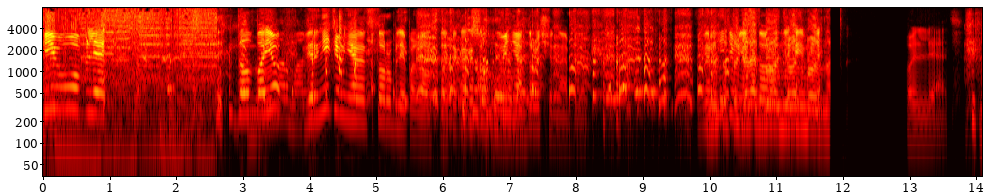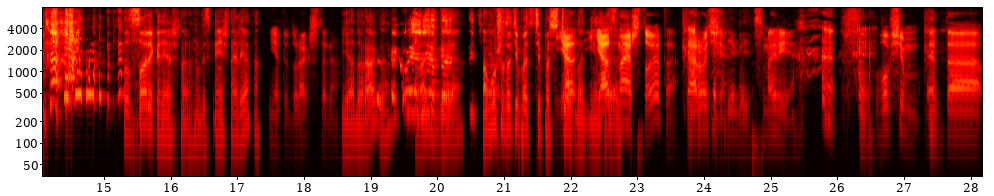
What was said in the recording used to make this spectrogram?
Чего, блядь? Ты долбоёб? Ну. Верните мне 100 рублей, пожалуйста. Это какая-то хуйня дроченная, блядь. Верните мне 100 рублей. Блядь. Ну, Сори, конечно, ну бесконечное лето. Нет, ты дурак, что ли? Я дурак, да? Какое лето? А может это типа, типа стёб над ним, я блядь. знаю, что это. Короче, Бегай. смотри. В общем, это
